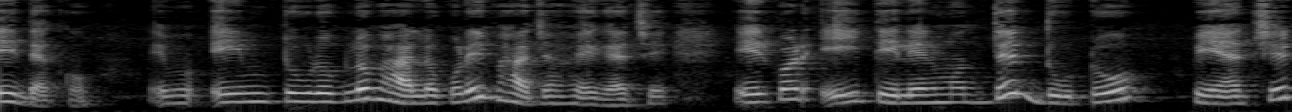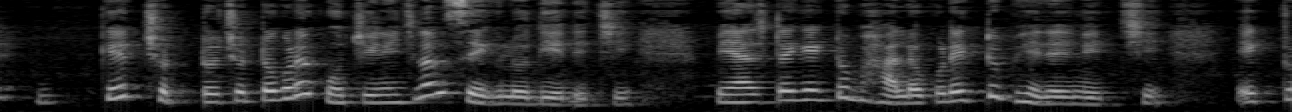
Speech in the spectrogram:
এই দেখো এবং এই টুকরোগুলো ভালো করেই ভাজা হয়ে গেছে। এরপর এই তেলের মধ্যে দুটো পেঁয়াজের কে ছোট্ট ছোট্ট করে কুচিয়ে নিয়েছিলাম, সেগুলো দিয়ে দিচ্ছি। পেঁয়াজটাকে একটু ভালো করে একটু ভেজে নিচ্ছি। একটু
